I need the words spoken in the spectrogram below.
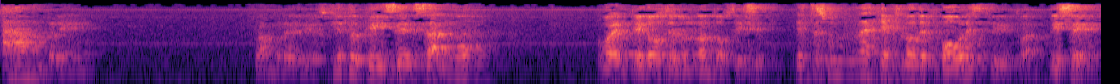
hambre por hambre de Dios. Fíjate lo que dice Salmo 42 del 1 al 2. Dice, este es un ejemplo de pobre espiritual. Dice,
